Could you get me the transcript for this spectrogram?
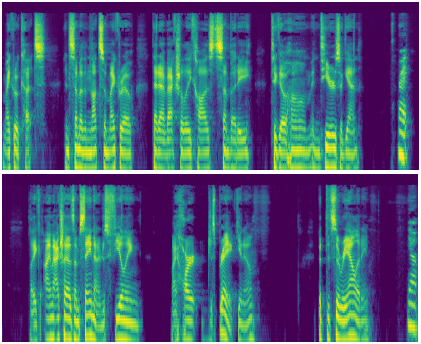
micro cuts and some of them not so micro that have actually caused somebody to go home in tears again. Right. Like i'm actually as i'm saying that i'm just feeling my heart just break you know? But it's a reality. Yeah.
